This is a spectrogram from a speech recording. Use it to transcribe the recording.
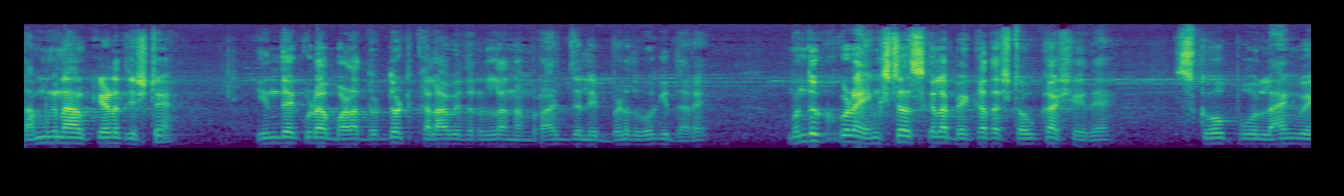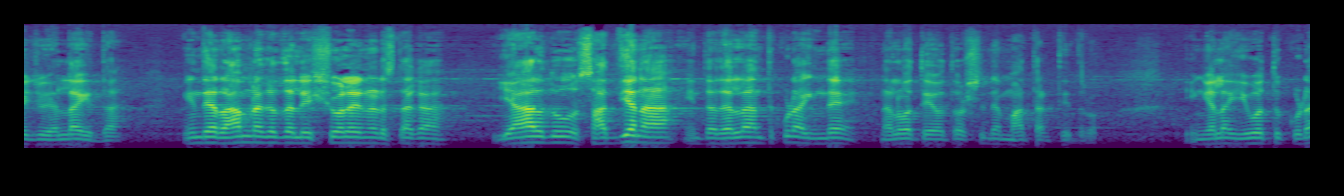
ತಮ್ಗೆ ನಾವು ಕೇಳೋದಿಷ್ಟೇ, ಹಿಂದೆ ಕೂಡ ಭಾಳ ದೊಡ್ಡ ದೊಡ್ಡ ಕಲಾವಿದರೆಲ್ಲ ನಮ್ಮ ರಾಜ್ಯದಲ್ಲಿ ಬೆಳೆದು ಹೋಗಿದ್ದಾರೆ. ಮುಂದಕ್ಕೂ ಕೂಡ ಯಂಗ್ಸ್ಟರ್ಸ್ಗೆಲ್ಲ ಬೇಕಾದಷ್ಟು ಅವಕಾಶ ಇದೆ. ಸ್ಕೋಪು ಲ್ಯಾಂಗ್ವೇಜು ಎಲ್ಲ ಇದ್ದ. ಹಿಂದೆ ರಾಮನಗರದಲ್ಲಿ ಶೋಲೆ ನಡೆಸಿದಾಗ ಯಾರದು ಸಾಧ್ಯನಾ ಇಂಥದ್ದೆಲ್ಲ ಅಂತ ಕೂಡ ಹಿಂದೆ ನಲವತ್ತೈವತ್ತು ವರ್ಷದಿಂದ ಮಾತಾಡ್ತಿದ್ರು. ಹಿಂಗೆಲ್ಲ ಇವತ್ತು ಕೂಡ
